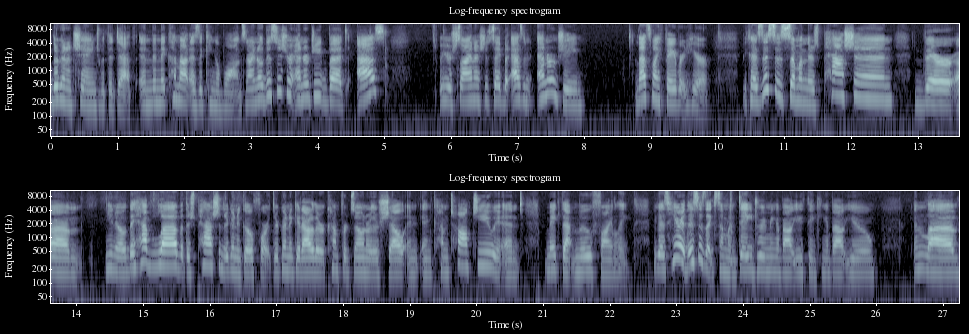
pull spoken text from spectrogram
they're going to change with the death. And then they come out as the King of Wands. Now, I know this is your energy, but as or your sign, I should say, but as an energy, that's my favorite here because this is someone there's passion, they're, um, you know, they have love, but there's passion, they're going to go for it. They're going to get out of their comfort zone or their shell and, and come talk to you and make that move finally. Because here, this is like someone daydreaming about you, thinking about you, in love,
